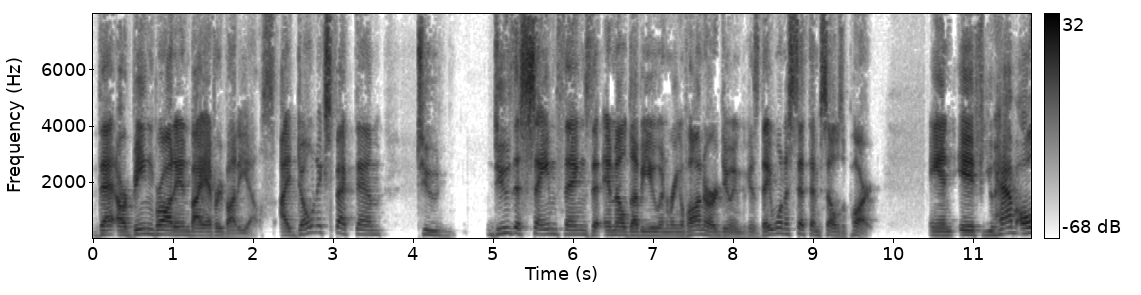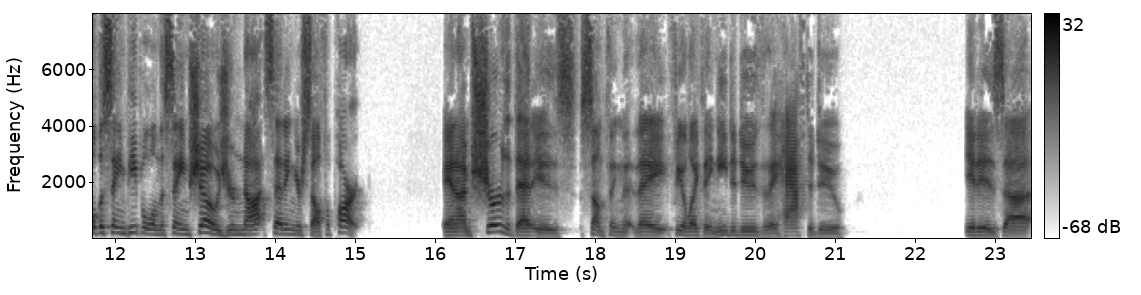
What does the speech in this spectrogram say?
that are being brought in by everybody else. I don't expect them to do the same things that MLW and Ring of Honor are doing because they want to set themselves apart. And if you have all the same people on the same shows, you're not setting yourself apart. And I'm sure that that is something that they feel like they need to do, that they have to do. It is uh,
